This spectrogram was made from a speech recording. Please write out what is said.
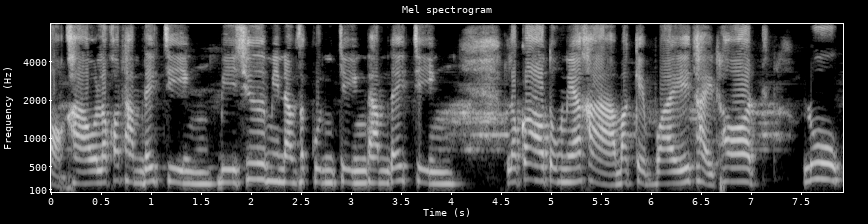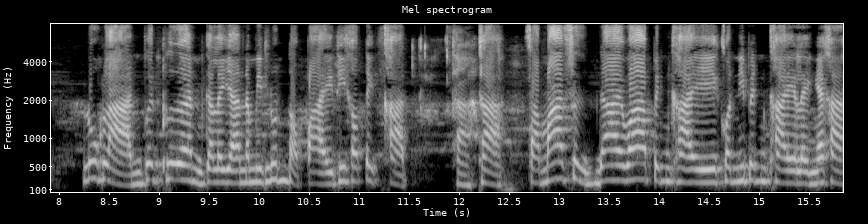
บอกเขาแล้วเขาทำได้จริง มีชื่อมีนามสกุลจริงทำได้จริง แล้วก็เอาตรงเนี้ยค่ะ มาเก็บไว้ถ่ายทอดลูกลูกหลานเพื่อนๆกัลยาณมิตรรุ่นต่อไปที่เขาติดขัดค่ะค่ะสามารถสืบได้ว่าเป็นใครคนนี้เป็นใครอะไรเงี้ยค่ะ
